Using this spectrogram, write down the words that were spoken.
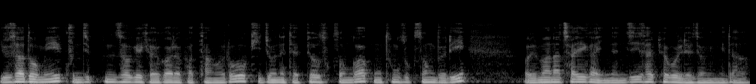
유사도 및 군집 분석의 결과를 바탕으로 기존의 대표 속성과 공통 속성들이 얼마나 차이가 있는지 살펴볼 예정입니다.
